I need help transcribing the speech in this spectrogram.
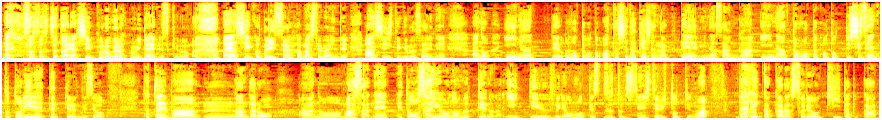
なんか、そうそう、ちょっと怪しいプログラムみたいですけど、怪しいこと一切話してないんで、安心してくださいね。あの、いいなって思ったこと、私だけじゃなくて、皆さんがいいなって思ったことって自然と取り入れてってるんですよ。例えば、うん、なんだろう。あの、朝ね、えっと、お酒を飲むっていうのがいいっていうふうに思ってずっと実践してる人っていうのは、誰かからそれを聞いたとか、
